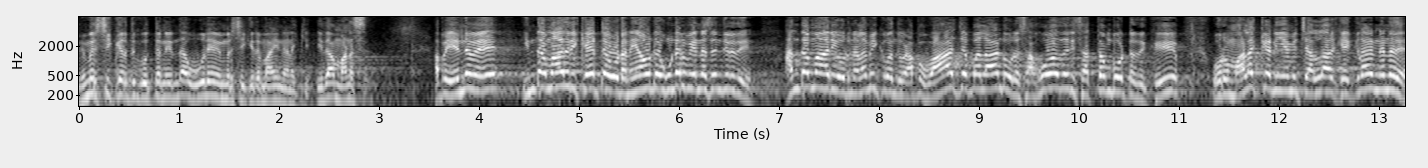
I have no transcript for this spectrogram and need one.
விமர்சிக்கிறதுக்கு ஒத்தன் இருந்தால் ஊரே விமர்சிக்கிற மாதிரி நினைக்கும். இதான் மனசு. அப்போ என்னவே இந்த மாதிரி கேட்ட உடனே அவனுடைய உணர்வு என்ன செஞ்சிருது? அந்த மாதிரி ஒரு நிலைமைக்கு வந்து அப்போ வாஜபலான்னு ஒரு சகோதரி சத்தம் போட்டதுக்கு ஒரு மலக்க நியமிச்சு அல்லாஹ் கேட்கிறான் என்னது?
